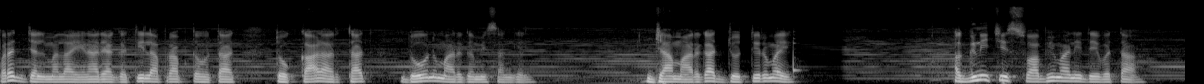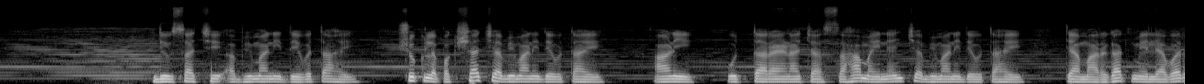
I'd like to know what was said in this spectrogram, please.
परत जन्माला येणाऱ्या गतीला प्राप्त होतात तो काळ अर्थात दोन मार्ग मी सांगेल. ज्या मार्गात ज्योतिर्मय अग्नीची स्वाभिमानी देवता दिवसाची अभिमानी देवता आहे शुक्ल पक्षाची अभिमानी देवता आहे आणि उत्तरायणाच्या सहा महिन्यांची अभिमानी देवता आहे त्या मार्गात मेल्यावर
